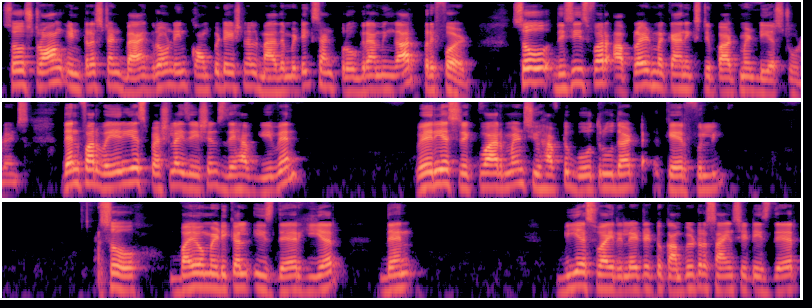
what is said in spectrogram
So, strong interest and background in computational mathematics and programming are preferred. So, this is for applied mechanics department, dear students. Then for various specializations, they have given various requirements. You have to go through that carefully. So, biomedical is there here. Then BSY related to computer science, it is there.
